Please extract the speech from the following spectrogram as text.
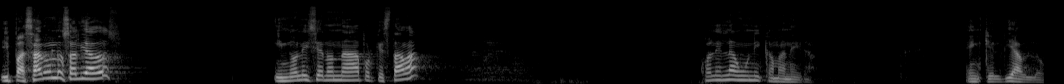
Y pasaron los aliados y no le hicieron nada porque estaba. ¿Cuál es la única manera en que el diablo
